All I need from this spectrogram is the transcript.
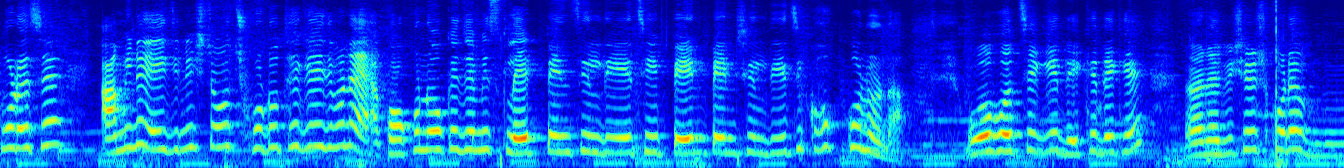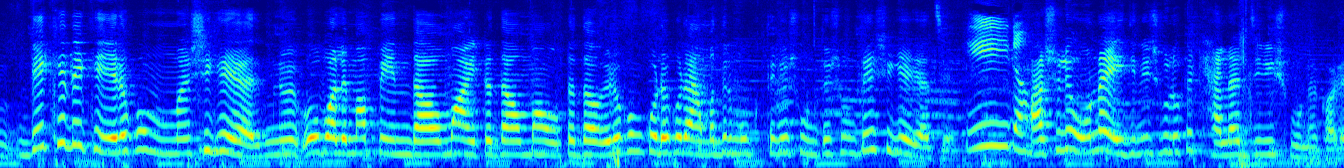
পড়েছে। আমি না এই জিনিসটা ও ছোট থেকেই যে মানে কখনো ওকে যে আমি স্লেট পেন্সিল দিয়েছি পেন পেন্সিল দিয়েছি কখনো না। ও হচ্ছে গিয়ে দেখে দেখে মানে বিশেষ করে দেখে দেখে এরকম মানে শিখে যায়। মানে ও বলে মা পেন দাও মা এটা দাও মা ওটা দাও এরকম করে করে আমাদের মুখ থেকে শুনতে শুনতেই শিখে গেছে। আসলে ও না এই জিনিসগুলোকে খেলার জিনিস মনে করে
